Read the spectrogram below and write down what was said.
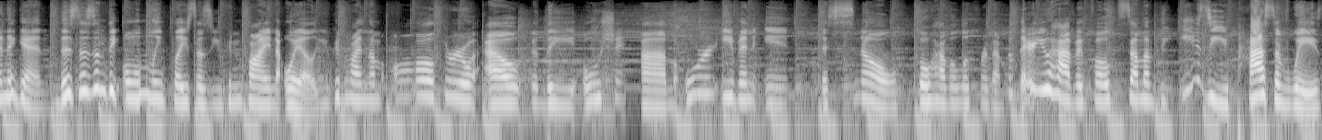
And again, this isn't the only places you can find oil. You can find them all throughout the ocean um, or even in the snow. Go have a look for them. So there you have it, folks. Some of the easy passive ways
